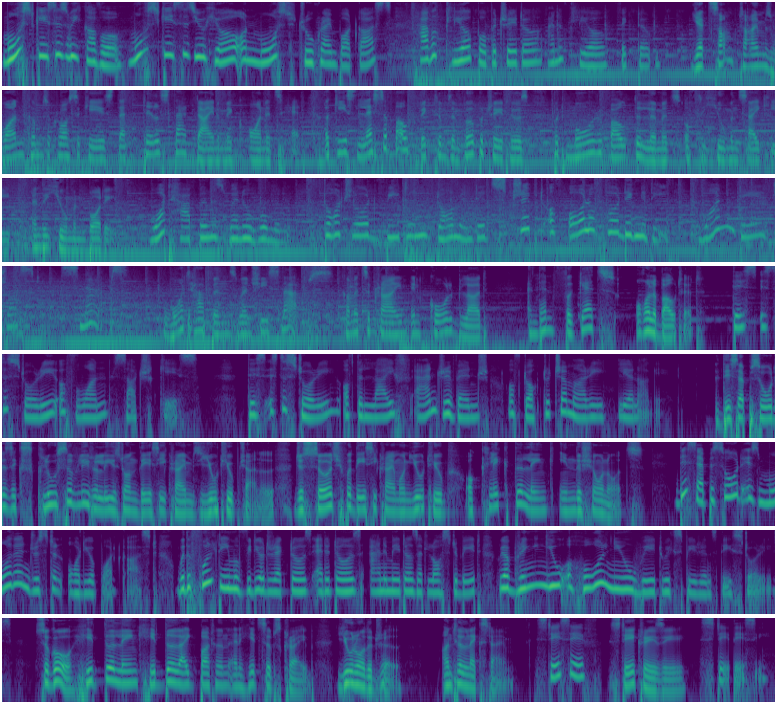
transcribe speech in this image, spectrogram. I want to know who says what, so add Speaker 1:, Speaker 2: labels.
Speaker 1: Most cases we cover, most cases you hear on most true crime podcasts, have a clear perpetrator and a clear victim.
Speaker 2: Yet sometimes one comes across a case that tilts that dynamic on its head. A case less about victims and perpetrators, but more about the limits of the human psyche and the human body.
Speaker 1: What happens when a woman, tortured, beaten, tormented, stripped of all of her dignity, one day just snaps?
Speaker 2: What happens when she snaps, commits a crime in cold blood, and then forgets all about it?
Speaker 1: This is the story of one such case. This is the story of the life and revenge of Dr. Chamari Liyanage.
Speaker 2: This episode is exclusively released on Desi Crime's YouTube channel. Just search for Desi Crime on YouTube or click the link in the show notes.
Speaker 1: This episode is more than just an audio podcast. With a full team of video directors, editors, animators at Lost Debate, we are bringing you a whole new way to experience these stories.
Speaker 2: So go, hit the link, hit the like button, and hit subscribe. You know the drill. Until next time,
Speaker 1: Stay safe,
Speaker 2: stay crazy.
Speaker 1: stay desi.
